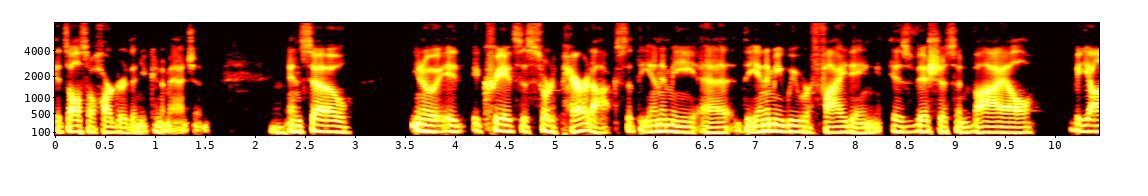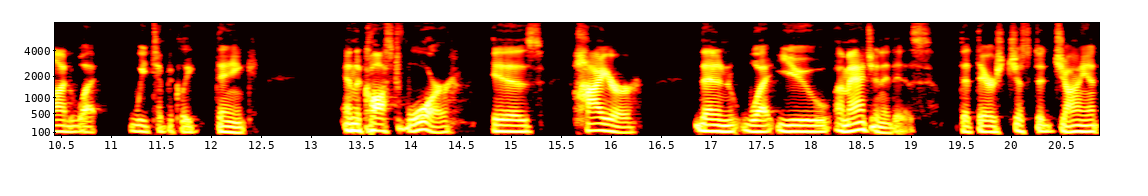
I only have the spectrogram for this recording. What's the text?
It's also harder than you can imagine. Hmm. And so you know it, it creates this sort of paradox that the enemy uh, the enemy we were fighting is vicious and vile beyond what we typically think. And the cost of war is higher than what you imagine it is that there's just a giant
